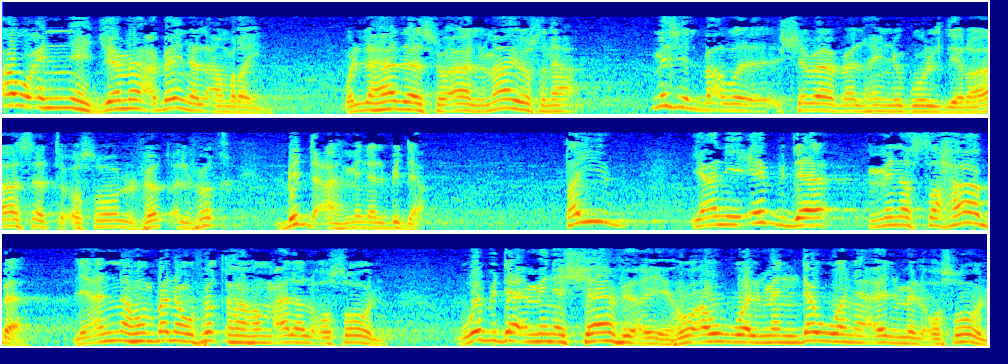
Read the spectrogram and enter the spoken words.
أو إنه جمع بين الأمرين. ولا هذا سؤال ما يصنع. مثل بعض الشباب الحين يقول دراسة أصول الفقه الفقه بدعة من البدع. طيب يعني ابدأ من الصحابة لأنهم بنوا فقههم على الأصول. وابدأ من الشافعي هو أول من دون علم الأصول.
